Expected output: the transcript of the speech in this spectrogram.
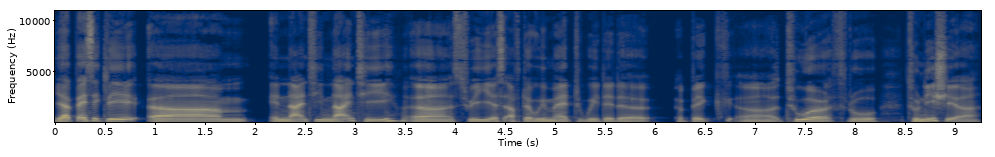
yeah, basically um, in 1990, uh, three years after we met, we did a a big uh, tour through Tunisia,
